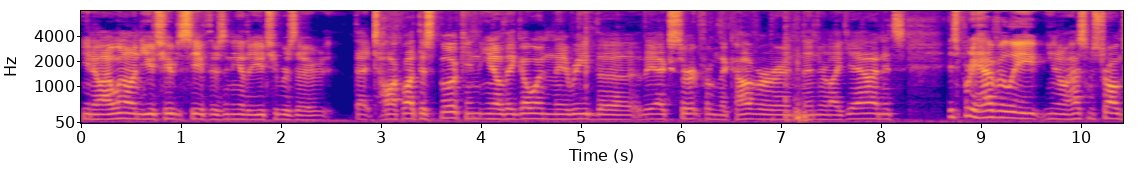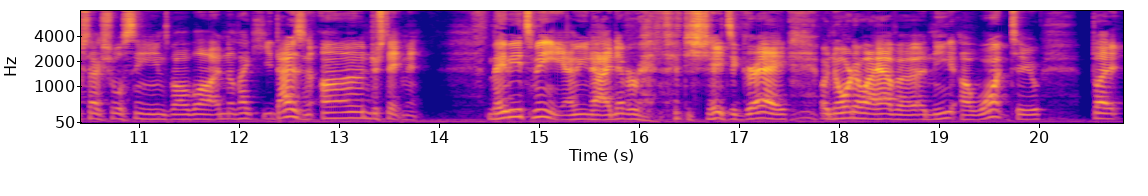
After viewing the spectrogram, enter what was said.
you know i went on youtube to see if there's any other youtubers that are, that talk about this book and you know they go and they read the the excerpt from the cover and then they're like yeah and it's it's pretty heavily, you know, has some strong sexual scenes, blah, blah, blah. And like, that is an understatement. Maybe it's me. I mean, I never read Fifty Shades of Grey, or nor do I have a, a need, a want to, but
